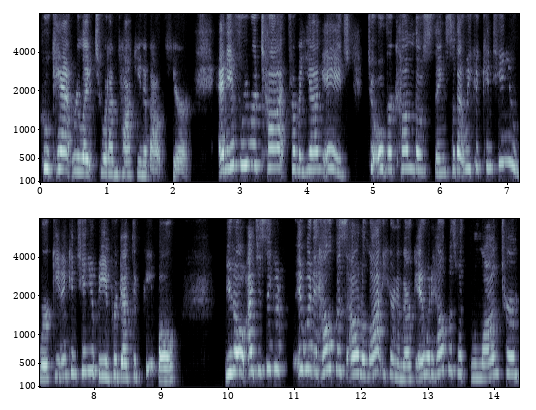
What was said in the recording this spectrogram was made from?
who can't relate to what I'm talking about here. And if we were taught from a young age to overcome those things so that we could continue working and continue being productive people, you know, I just think it would, help us out a lot here in America. It would help us with long-term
